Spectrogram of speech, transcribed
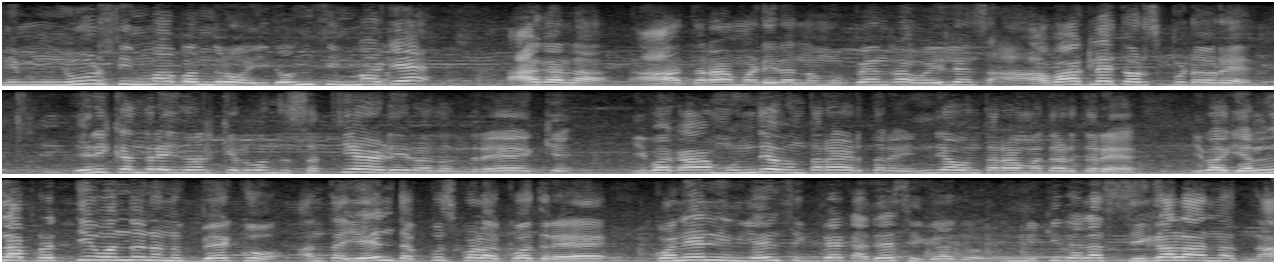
ನಿಮ್ಮ ನೂರು ಸಿನಿಮಾ ಬಂದರು. ಇದೊಂದು ಸಿನಿಮಾಗೆ ಆಗಲ್ಲ. ಆ ಥರ ಮಾಡಿರೋ ನಮ್ಮ ಉಪೇಂದ್ರ ವೈಲೆನ್ಸ್ ಆವಾಗಲೇ ತೋರಿಸ್ಬಿಟ್ಟವ್ರೆ. ಏನಕ್ಕಂದರೆ ಇದರಲ್ಲಿ ಕೆಲವೊಂದು ಸತ್ಯ ಹೇಳಿರೋದಂದರೆ ಕೆ, ಇವಾಗ ಮುಂದೆ ಒಂಥರ ಇರ್ತಾರೆ, ಹಿಂದೆ ಒಂಥರ ಮಾತಾಡ್ತಾರೆ. ಇವಾಗ ಎಲ್ಲ ಪ್ರತಿಯೊಂದು ನನಗೆ ಬೇಕು ಅಂತ ಏನು ದಕ್ಕಿಸ್ಕೊಳಕ್ಕೆ ಹೋದರೆ ಕೊನೆಯಲ್ಲಿ ನಿನಗೇನು ಸಿಗ್ಬೇಕು ಅದೇ ಸಿಗೋದು. ಮಿಕ್ಕಿದೆಲ್ಲ ಸಿಗಲ್ಲ ಅನ್ನೋದನ್ನ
